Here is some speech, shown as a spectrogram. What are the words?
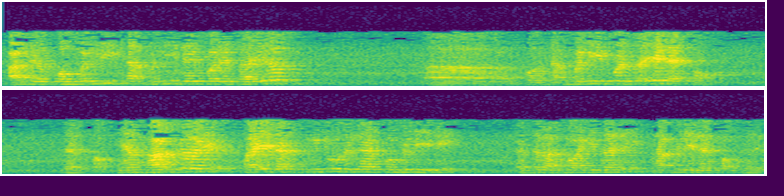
ada pembeli nak beli daripada saya uh, nak beli daripada saya laptop. Laptop. Yang harga dia saya dah setuju dengan pembeli ni. Katalah tuan kita ni nak beli laptop saya.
